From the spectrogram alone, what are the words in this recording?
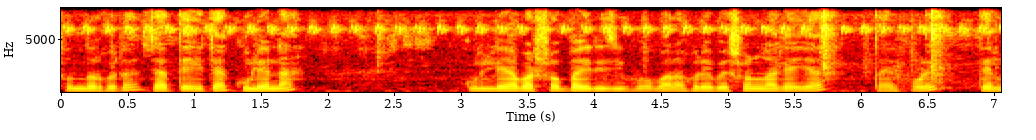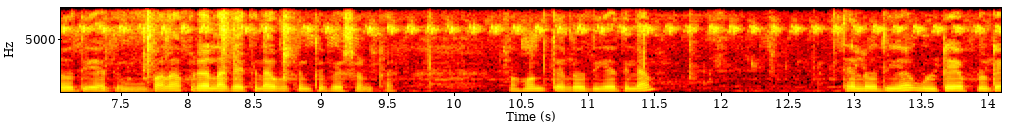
সুন্দর করে যাতে এটা কুলে না। কুললে আবার সব বাইরে যাব বালা করে বেসন লাগাইয়া তারপরে তেলও দিয়া দিমু। বালা করে লাগাইতে লাগবো কিন্তু বেসনটা। এখন তেলও দিয়ে দিলাম। তেলও দিয়ে উল্টে ফুলটে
